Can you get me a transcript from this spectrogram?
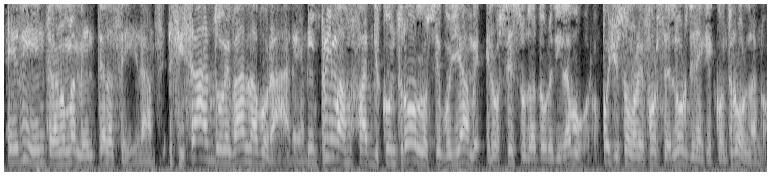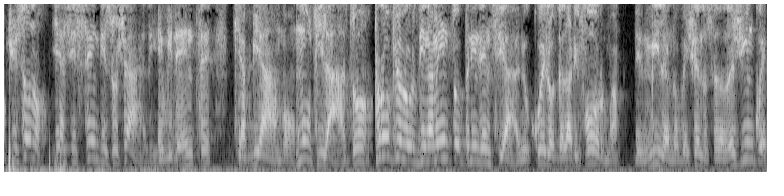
e rientra normalmente la sera. Si sa dove va a lavorare. Il primo a fare il controllo, se vogliamo, è lo stesso datore di lavoro. Poi ci sono le forze dell'ordine che controllano. Ci sono gli assistenti sociali. È evidente che abbiamo mutilato proprio l'ordinamento penitenziario, quello della riforma del 1975,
